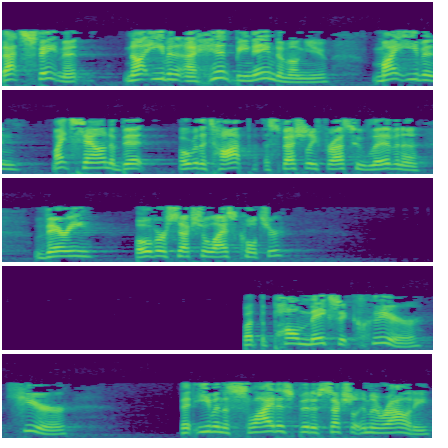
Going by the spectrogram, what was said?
that statement, not even a hint be named among you, might even might sound a bit over the top, especially for us who live in a very over sexualized culture. But the Paul makes it clear here that even the slightest bit of sexual immorality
